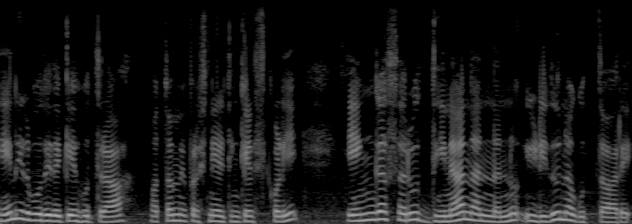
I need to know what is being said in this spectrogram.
ಏನಿರ್ಬೋದು ಇದಕ್ಕೆ ಉತ್ತರ? ಮತ್ತೊಮ್ಮೆ ಪ್ರಶ್ನೆ ಹೇಳ್ತೀನಿ, ಕೇಳಿಸ್ಕೊಳ್ಳಿ. ಹೆಂಗಸರು ದಿನ ನನ್ನನ್ನು ಹಿಡಿದು ನಗುತ್ತಾರೆ.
